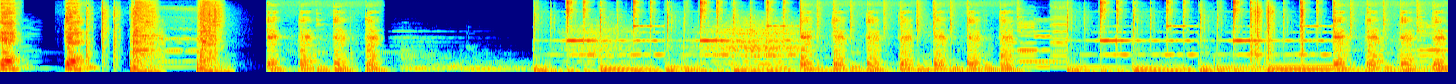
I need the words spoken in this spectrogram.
Yeah, yeah. Ding,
